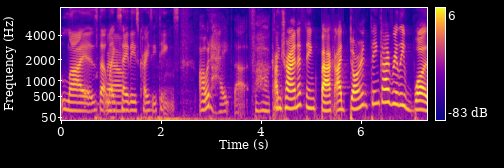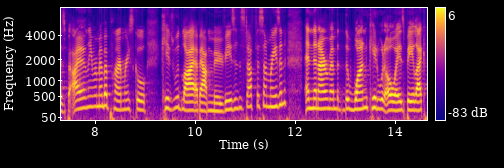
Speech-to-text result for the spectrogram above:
liars that like say these crazy things. I would hate that. Fuck. I'm trying to think back. I don't think I really was, but I only remember primary school kids would lie about movies and stuff for some reason. And then I remember the one kid would always be like,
